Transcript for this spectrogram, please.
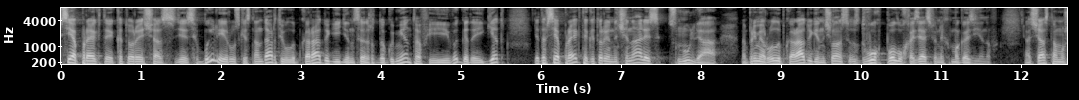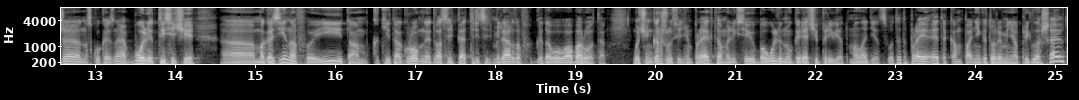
Все проекты, которые сейчас здесь были, и «Русский стандарт», и «Улыбка радуги», и «Единый центр документов», и «Выгода», и «Гет», это все проекты, которые начинались с нуля. Например, «Улыбка радуги» началась с двух полухозяйственных магазинов. А сейчас там уже, насколько я знаю, более тысячи э, магазинов и там какие-то огромные 25-30 миллиардов годового оборота. Очень горжусь этим проектом. Алексею Баулину горячий привет. Молодец. Вот это, про, это компании, которые меня приглашают.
